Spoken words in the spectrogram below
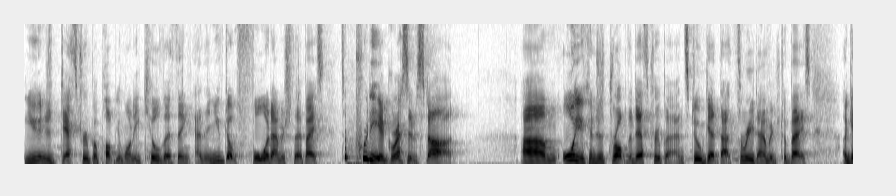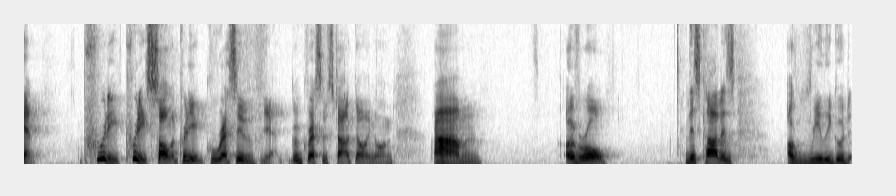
You can just Death Trooper pop your money, kill their thing, and then you've dealt four damage to their base. It's a pretty aggressive start. Um, or you can just drop the Death Trooper and still get that three damage to base. Again, pretty pretty solid, pretty aggressive, Yeah. aggressive start going on. Um, overall, this card is a really good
